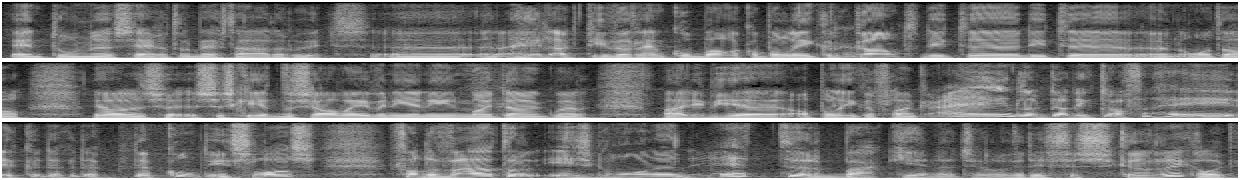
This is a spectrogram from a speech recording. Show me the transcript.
En toen uh, zeg het er best aardig uit. Uh, een hele actieve Remco Balk op de linkerkant. Die, het, die uh, een aantal... Ja, ze, ze skeert er zelf even niet in, maar dank. Maar, maar die weer op de linkerflank. Eindelijk dat ik dacht van... Hé, hey, er, er, er, komt iets los. Van de water is gewoon een etterbakje natuurlijk. Het is verschrikkelijk.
